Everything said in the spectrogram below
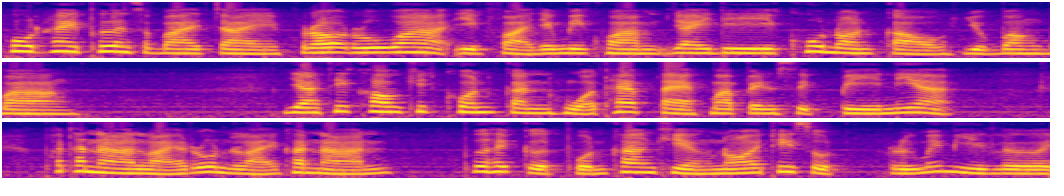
พูดให้เพื่อนสบายใจ เพราะรู้ว่าอีกฝ่ายยังมีความใยดีคู่นอนเก่าอยู่บางๆยาที่เขาคิดค้นกันหัวแทบแตกมาเป็นสิบปีเนี่ย พัฒนาหลายรุ่นหลายขนานเพื่อให้เกิดผลข้างเคียงน้อยที่สุดหรือไม่มีเลย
